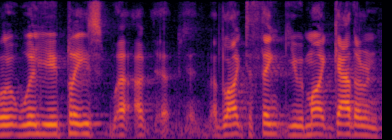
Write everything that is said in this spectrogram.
Will, will you please? Uh, I'd like to think you might gather and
